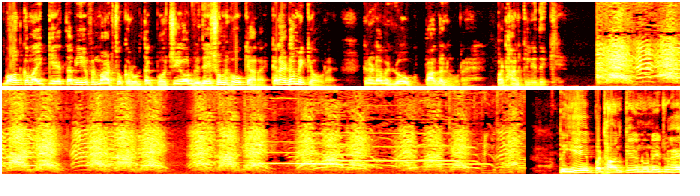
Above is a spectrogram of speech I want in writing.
बहुत कमाई की है, तभी ये फ़िल्म आठ सौ करोड़ तक पहुँची और विदेशों में हो क्या रहा है? कनाडा में क्या हो रहा है? कनाडा में लोग पागल हो रहे हैं। पठान के लिए देखिए। तो ये पठान के उन्होंने जो है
